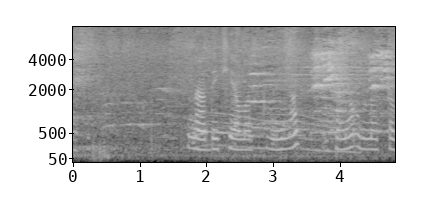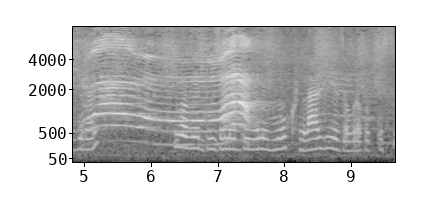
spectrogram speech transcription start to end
নাকি। না দেখি আমার তুমি না, এখানে অন্য একটা বিড়াল। কীভাবে দুজনের দুজনের মুখ লাগিয়ে ঝগড়া করতেছে।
